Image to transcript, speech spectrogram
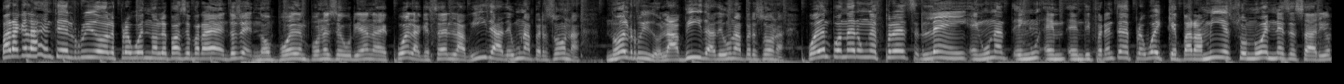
para que la gente del ruido del expressway no le pase para allá. Entonces no pueden poner seguridad en la escuela, que esa es la vida de una persona, no el ruido, la vida de una persona. Pueden poner un express lane en una en, un- en- en diferentes expressways que para mí eso no es necesario.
